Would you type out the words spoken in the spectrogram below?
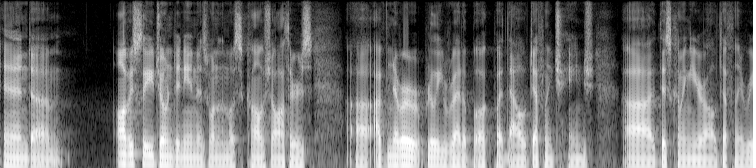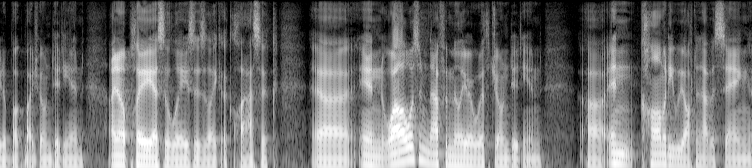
And um, obviously, Joan Didion is one of the most accomplished authors. Uh, I've never really read a book, but that will definitely change. Uh, this coming year, I'll definitely read a book by Joan Didion. I know Play as it Lays is like a classic. Uh, and while I wasn't that familiar with Joan Didion, uh, in comedy, we often have a saying,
